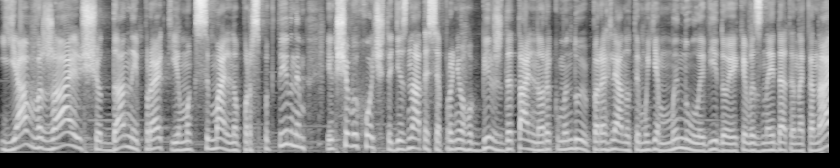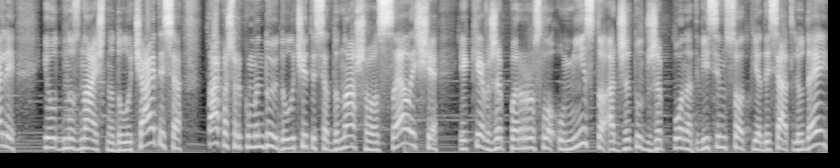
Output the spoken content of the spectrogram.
І я вважаю, що даний проект є максимально перспективним. Якщо ви хочете дізнатися про нього більш детально, рекомендую переглянути моє минуле відео, яке ви знайдете на каналі, і однозначно долучайтеся. Також рекомендую долучитися до нашого селища, яке вже переросло у місто, адже тут вже понад 850 людей.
